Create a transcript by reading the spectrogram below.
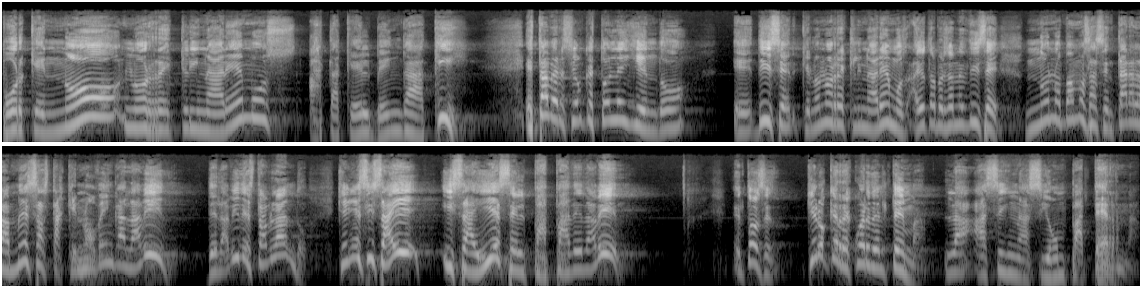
porque no nos reclinaremos hasta que él venga aquí. Esta versión que estoy leyendo eh, dice que no nos reclinaremos. Hay otras versiones que dice, no nos vamos a sentar a la mesa hasta que no venga David. De David está hablando. ¿Quién es Isaí? Isaí es el papá de David. Entonces, quiero que recuerde el tema la asignación paterna.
